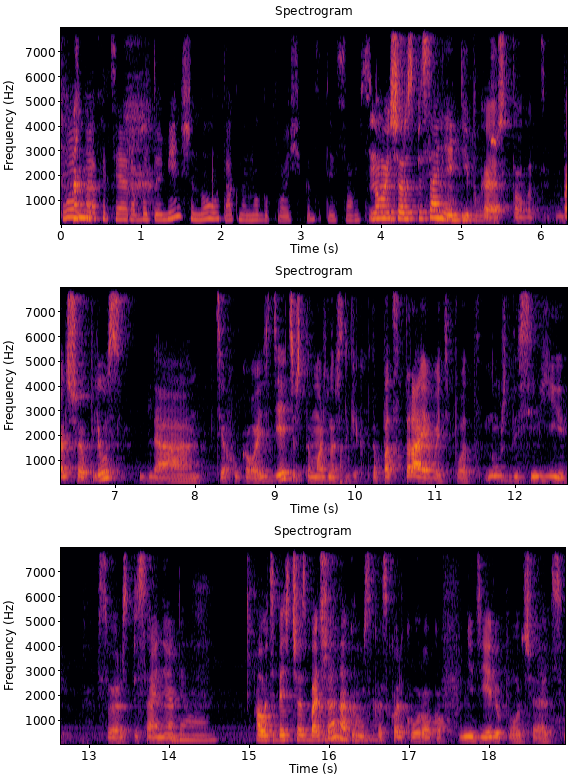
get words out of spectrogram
сложно, хотя работаю меньше, но так намного проще, когда ты сам Ну, еще расписание гибкое, что вот большой плюс для тех, у кого есть дети, что можно все-таки как-то подстраивать под нужды семьи свое расписание. Да. А у тебя сейчас большая нагрузка? Сколько уроков в неделю получается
